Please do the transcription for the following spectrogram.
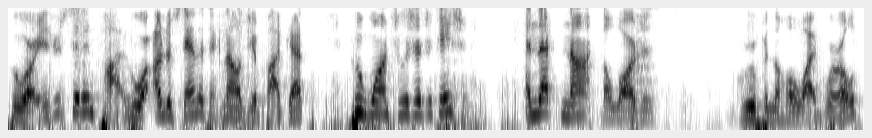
who are interested in pod, who are, understand the technology of podcast, who want Jewish education. And that's not the largest group in the whole wide world.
